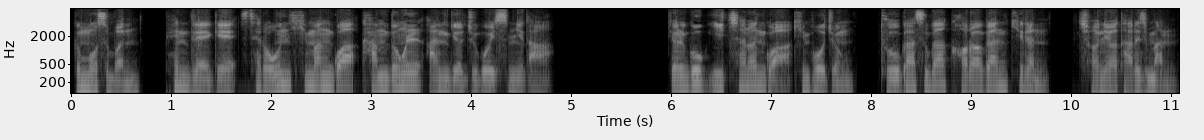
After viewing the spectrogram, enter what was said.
그 모습은 팬들에게 새로운 희망과 감동을 안겨주고 있습니다. 결국 이찬원과 김호중 두 가수가 걸어간 길은 전혀 다르지만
